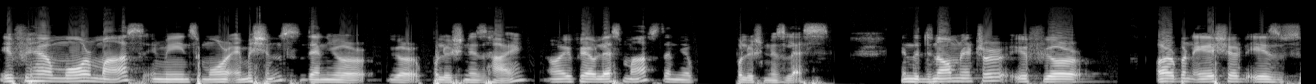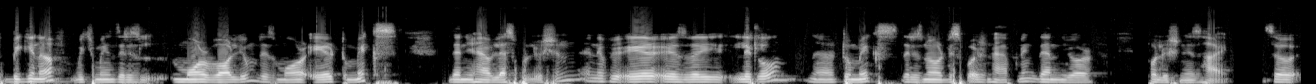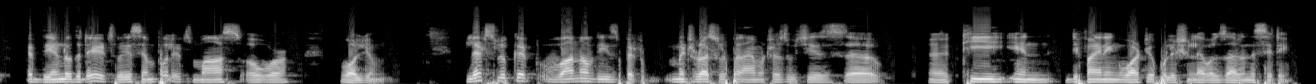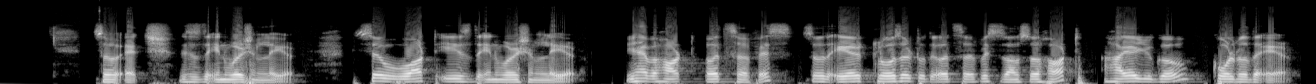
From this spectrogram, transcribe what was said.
If you have more mass it means more emissions then your your pollution is high. Or if you have less mass then your pollution is less. In the denominator if your urban airshed is big enough which means there is more volume there's more air to mix then you have less pollution. And if your air is very little uh, to mix there is no dispersion happening then your pollution is high. So at the end of the day it's very simple it's mass over volume. Let's look at one of these meteorological parameters which is uh, uh, key in defining what your pollution levels are in the city so H this is the inversion layer. So what is the inversion layer? You have a hot earth surface. So the air closer to the earth surface is also hot. Higher you go colder the air.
